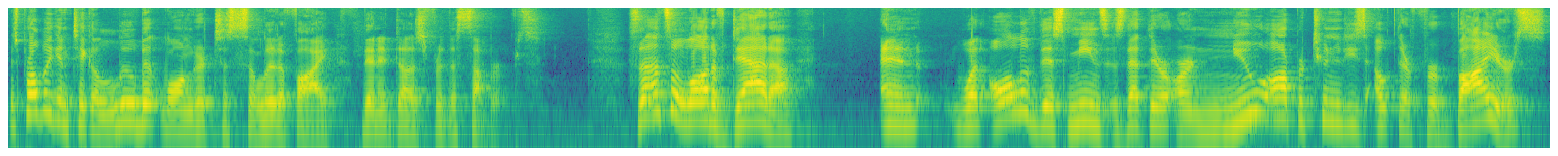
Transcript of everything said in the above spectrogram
is probably going to take a little bit longer to solidify than it does for the suburbs. So that's a lot of data. And what all of this means is that there are new opportunities out there for buyers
